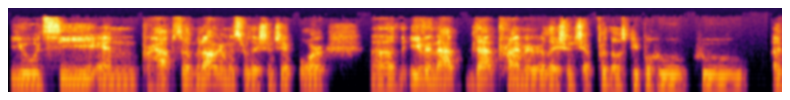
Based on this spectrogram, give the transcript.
you would see in perhaps a monogamous relationship or uh, even that that primary relationship for those people who who uh,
